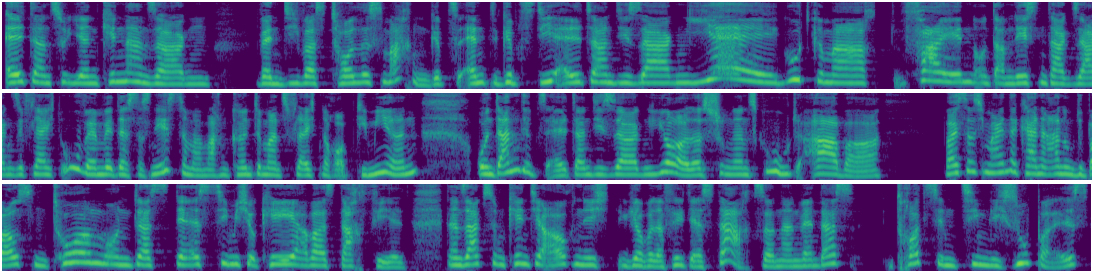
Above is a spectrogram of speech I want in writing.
Eltern zu ihren Kindern sagen, wenn die was Tolles machen, gibt's gibt's die Eltern, die sagen, yay, gut gemacht, fein, und am nächsten Tag sagen sie vielleicht, uh, wenn wir das das nächste Mal machen, könnte man es vielleicht noch optimieren. Und dann gibt's Eltern, die sagen, ja, das ist schon ganz gut, aber Weißt du, was ich meine? Keine Ahnung, du baust einen Turm und das, der ist ziemlich okay, aber das Dach fehlt. Dann sagst du dem Kind ja auch nicht, ja, aber da fehlt ja das Dach, sondern wenn das trotzdem ziemlich super ist.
